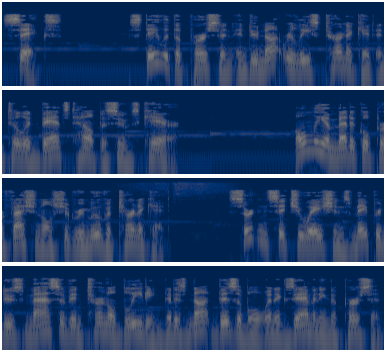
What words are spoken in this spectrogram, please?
6. Stay with the person and do not release tourniquet until advanced help assumes care. Only a medical professional should remove a tourniquet. Certain situations may produce massive internal bleeding that is not visible when examining the person.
